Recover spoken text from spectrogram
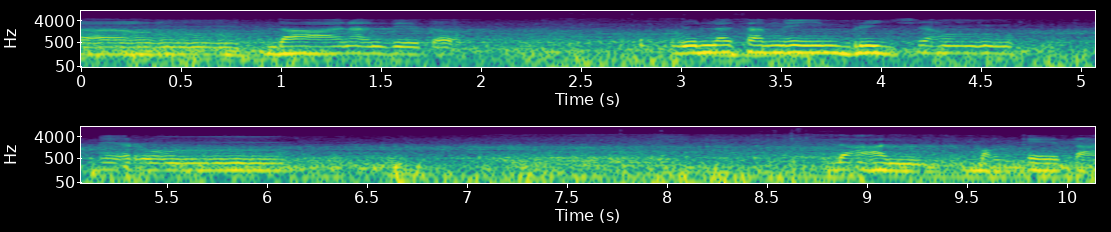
ng daanan dito. Doon lang sa main bridge ang merong daan, bangketa.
